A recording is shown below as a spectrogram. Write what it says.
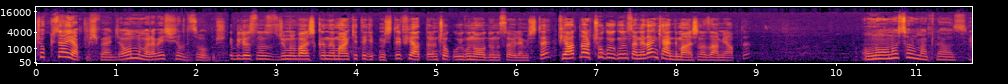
Çok güzel yapmış bence. On numara beş yıldız olmuş. Biliyorsunuz Cumhurbaşkanı markete gitmişti. Fiyatların çok uygun olduğunu söylemişti. Fiyatlar çok uygunsa neden kendi maaşına zam yaptı? Onu ona sormak lazım.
